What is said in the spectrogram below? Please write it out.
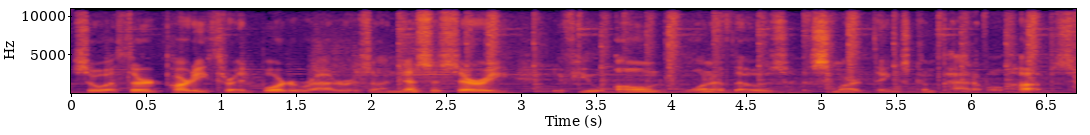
so a third-party Thread border router is unnecessary if you own one of those SmartThings compatible hubs.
